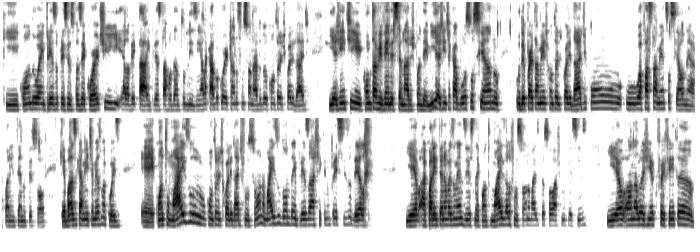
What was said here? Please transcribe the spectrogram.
que quando a empresa precisa fazer corte, ela vê que tá, a empresa está rodando tudo lisinho, ela acaba cortando o funcionário do controle de qualidade. E a gente, como está vivendo esse cenário de pandemia, a gente acabou associando o departamento de controle de qualidade com o afastamento social, né, a quarentena pessoal, que é basicamente a mesma coisa. É, quanto mais o controle de qualidade funciona, mais o dono da empresa acha que não precisa dela. E a quarentena é mais ou menos isso, né? Quanto mais ela funciona, mais o pessoal acha que não precisa. E é a analogia que foi feita,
